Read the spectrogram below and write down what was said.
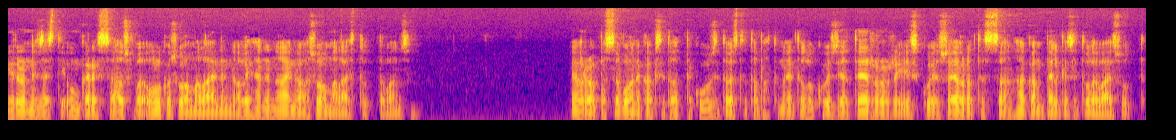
Ironisesti Unkarissa asuva ulkosuomalainen oli hänen ainoa suomalaistuttavansa. Euroopassa vuonna 2016 tapahtuneita lukuisia terrori-iskuja seuratessaan Hakan pelkäsi tulevaisuutta.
